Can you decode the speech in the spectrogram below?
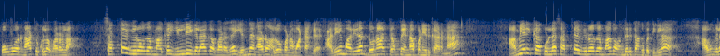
ஒவ்வொரு நாட்டுக்குள்ளே வரலாம். சட்டவிரோதமாக இல்லீகலாக வரதை எந்த நாடும் அலோவ் பண்ண மாட்டாங்க. அதே மாதிரி தான் டொனால்ட் ட்ரம்ப் என்ன பண்ணியிருக்காருன்னா அமெரிக்காக்குள்ள சட்டவிரோதமாக வந்திருக்காங்க பார்த்தீங்களா அவங்கள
